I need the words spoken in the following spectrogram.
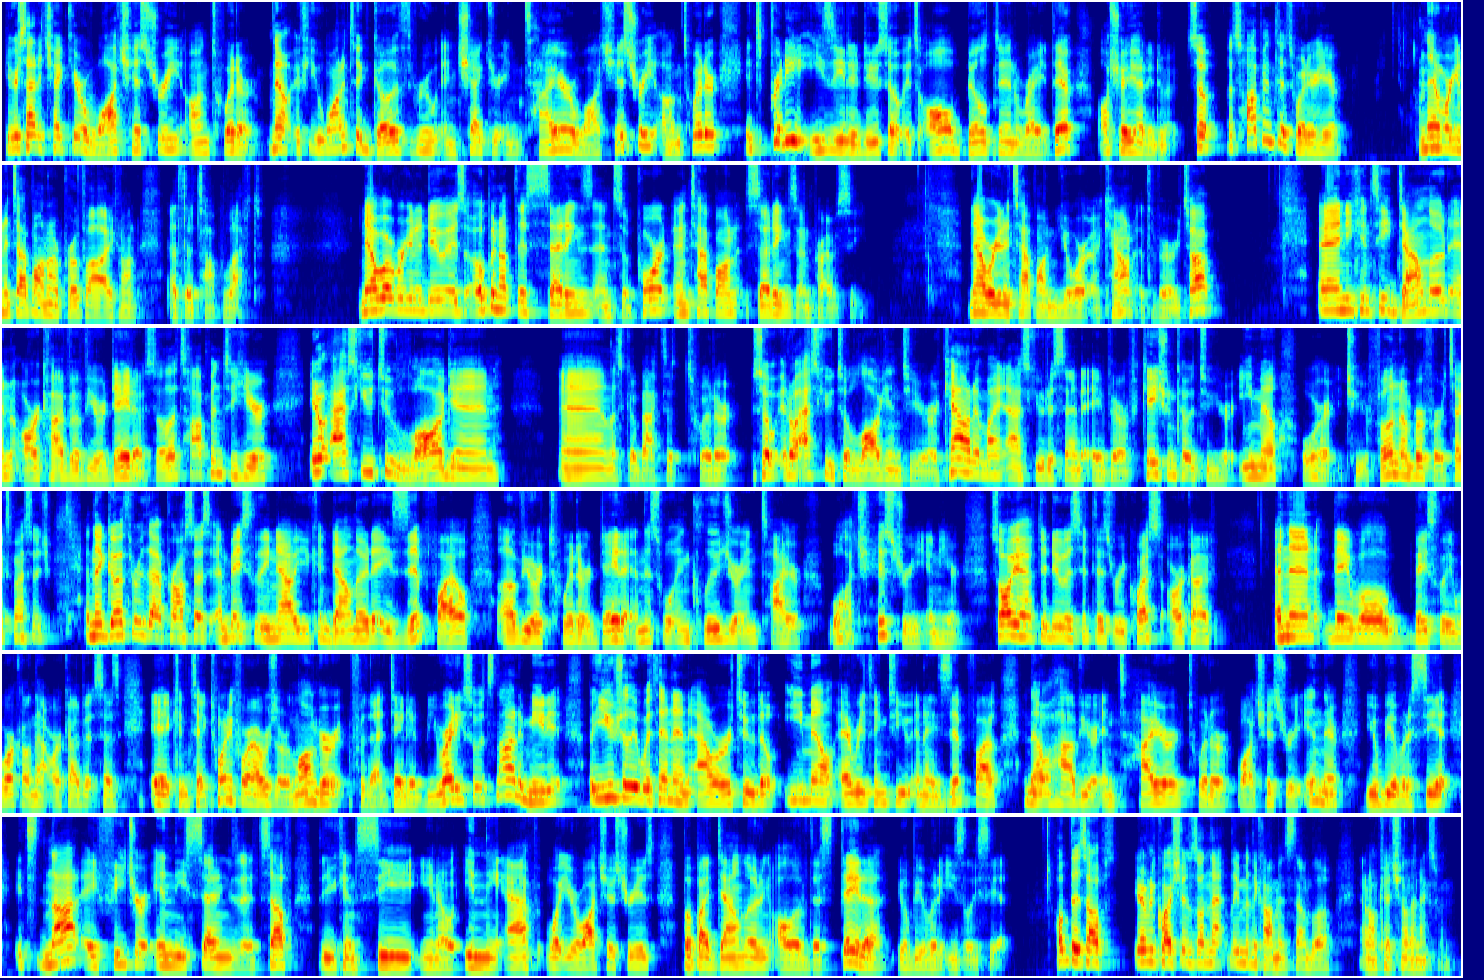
Here's how to check your watch history on Twitter. Now, if you wanted to go through and check your entire watch history on Twitter, it's pretty easy to do so. It's all built in right there. I'll show you how to do it. So let's hop into Twitter here. And then we're going to tap on our profile icon at the top left. Now what we're going to do is open up this settings and support and tap on settings and privacy. Now we're going to tap on your account at the very top and you can see download and archive of your data. So let's hop into here. It'll ask you to log in and let's go back to Twitter. So it'll ask you to log into your account. It might ask you to send a verification code to your email or to your phone number for a text message. And then go through that process. And basically now you can download a zip file of your Twitter data. And this will include your entire watch history in here. So all you have to do is hit this request archive. And then they will basically work on that archive. It says it can take 24 hours or longer for that data to be ready. So it's not immediate, but usually within an hour or two, they'll email everything to you in a zip file and that will have your entire Twitter watch history in there. You'll be able to see it. It's not a feature in the settings itself that you can see, you know, in the app what your watch history is, but by downloading all of this data, you'll be able to easily see it. Hope this helps. If you have any questions on that, leave them in the comments down below, and I'll catch you on the next one.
